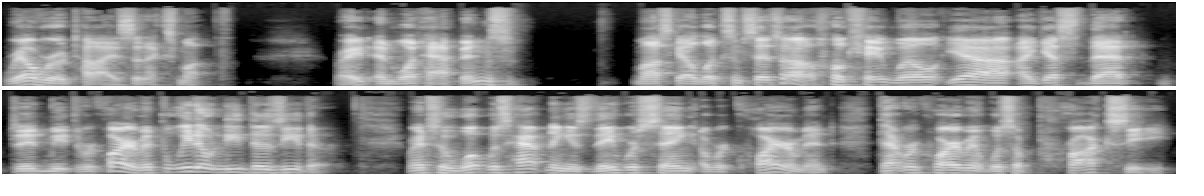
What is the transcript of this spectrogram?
railroad ties the next month, right? And what happens? Moscow looks and says, "Oh, okay, well, yeah, I guess that did meet the requirement, but we don't need those either." Right? So what was happening is they were saying a requirement, that requirement was a proxy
